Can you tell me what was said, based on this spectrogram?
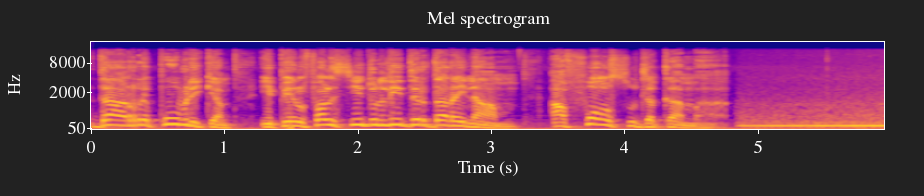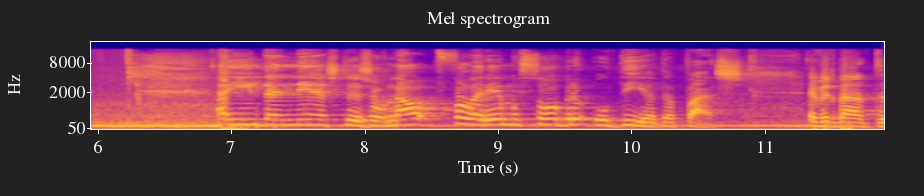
da República, e pelo falecido líder da Reinam, Afonso da Cama. Ainda neste jornal falaremos sobre o Dia da Paz. É verdade,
